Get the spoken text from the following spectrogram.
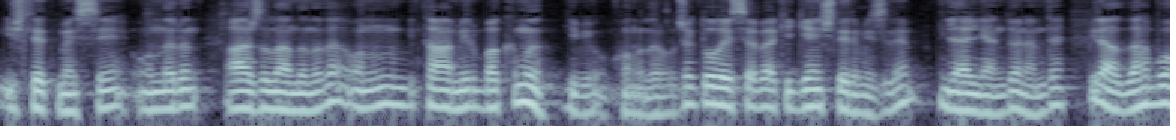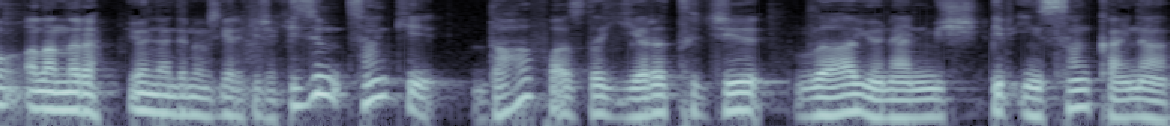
işletmesi, onların arızalandığında da onun bir tamir, bakımı gibi konular olacak. Dolayısıyla belki gençlerimizi de ilerleyen dönemde biraz daha bu alanlara yönlendirmemiz gerekecek. Bizim sanki daha fazla yaratıcılığa yönelmiş bir insan kaynağı.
